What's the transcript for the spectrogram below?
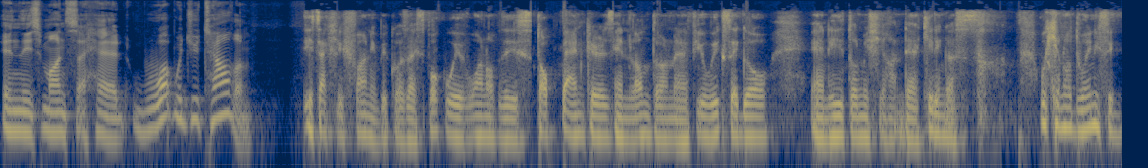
in these months ahead? What would you tell them? It's actually funny because I spoke with one of these top bankers in London a few weeks ago, and he told me, Shiran, they're killing us. we cannot do anything.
